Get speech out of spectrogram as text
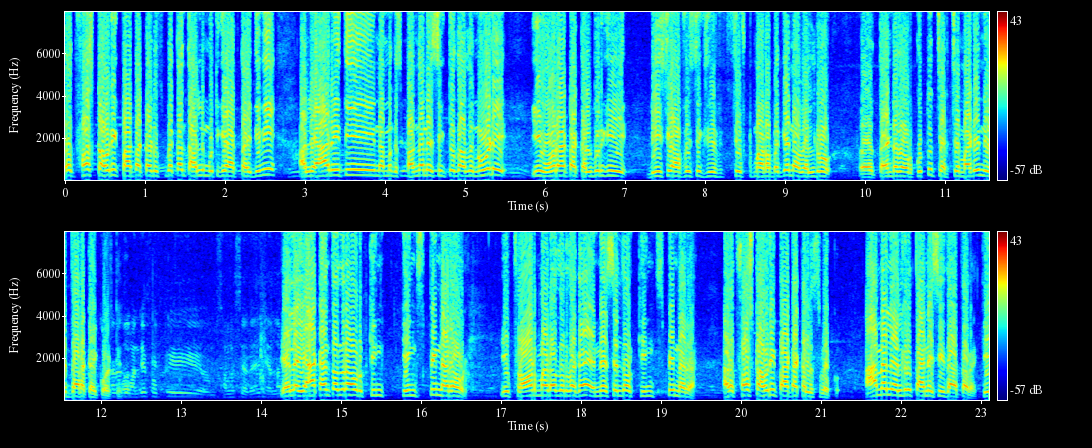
ಅದಕ್ಕೆ ಫಸ್ಟ್ ಅವ್ರಿಗೆ ಪಾಠ ಕಡಿಸ್ಬೇಕಂತ ಅಲ್ಲಿ ಮುತ್ತಿಗೆ ಹಾಕ್ತಾ ಇದ್ದೀವಿ. ಅಲ್ಲಿ ಯಾವ ರೀತಿ ನಮಗೆ ಸ್ಪಂದನೆ ಸಿಗ್ತದೆ. ಅದು ನೋಡಿ ಈ ಹೋರಾಟ ಕಲಬುರಗಿ ಡಿ ಸಿ ಆಫೀಸಿಗೆ ಶಿಫ್ಟ್ ಮಾಡೋ ಬಗ್ಗೆ ನಾವೆಲ್ಲರೂ ತಂಡದವ್ರು ಕೂತು ಚರ್ಚೆ ಮಾಡಿ ನಿರ್ಧಾರ ಕೈಕೊಳ್ತೀವಿ ಎಲ್ಲ? ಯಾಕಂತಂದ್ರೆ ಅವ್ರು ಕಿಂಗ್ ಕಿಂಗ್ ಸ್ಪಿನ್ನರ್ ಅವ್ರು. ಈ ಫ್ರಾಡ್ ಮಾಡೋದ್ರದಾಗ ಎನ್ ಎಸ್ ಎಲ್ದವ್ರು ಕಿಂಗ್ ಸ್ಪಿನ್ನರ್ ಅದಕ್ಕೆ ಫಸ್ಟ್ ಅವ್ರಿಗೆ ಪಾಠ ಕಲಿಸ್ಬೇಕು. ಆಮೇಲೆ ಎಲ್ಲರೂ ತಾನೇ ಸೀದಾ ಆತಾರೆ ಕೆ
